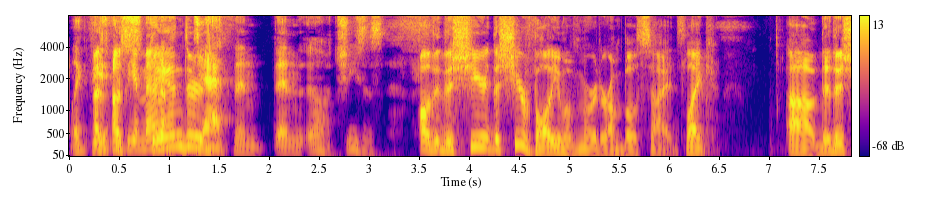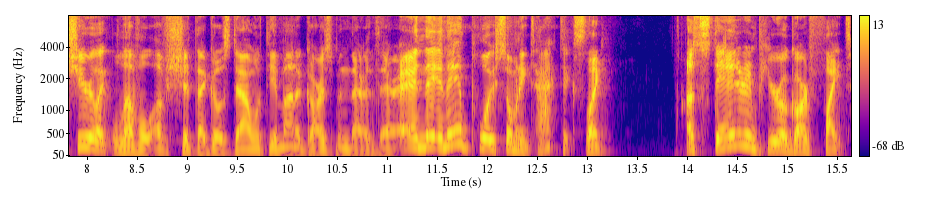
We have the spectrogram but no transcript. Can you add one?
like the A- a the amount standard- of death and and oh Jesus. Oh, the, the sheer the sheer volume of murder on both sides, like uh, the, the sheer like level of shit that goes down with the amount of guardsmen that are there, and they and they employ so many tactics. Like a standard Imperial Guard fight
